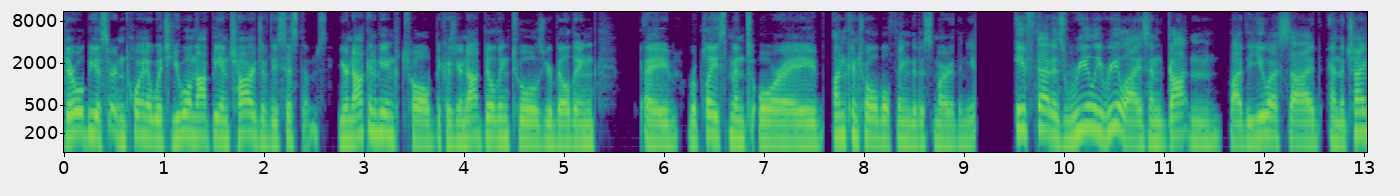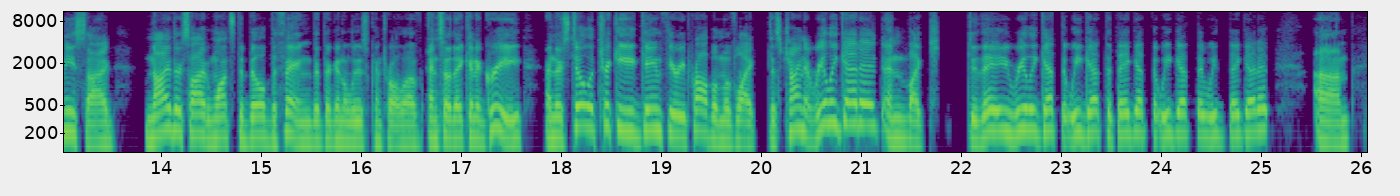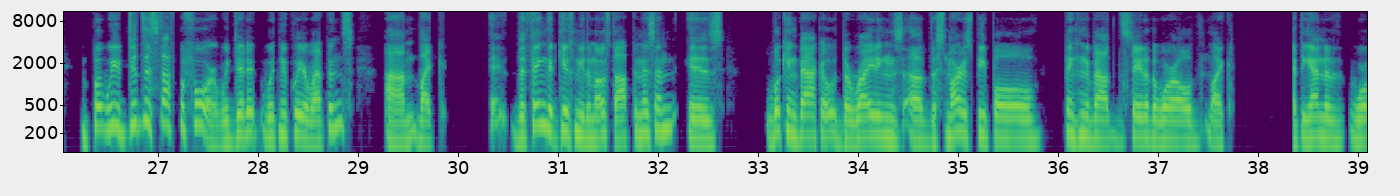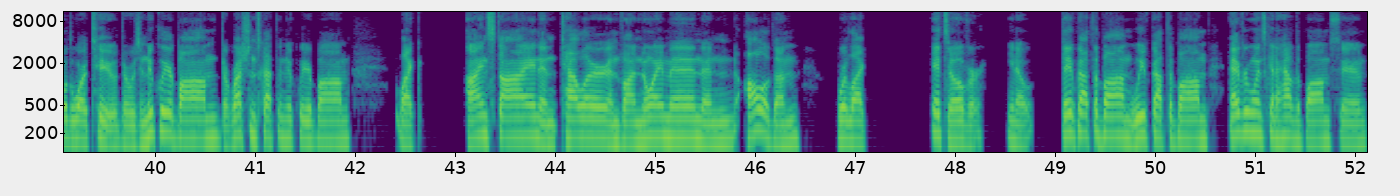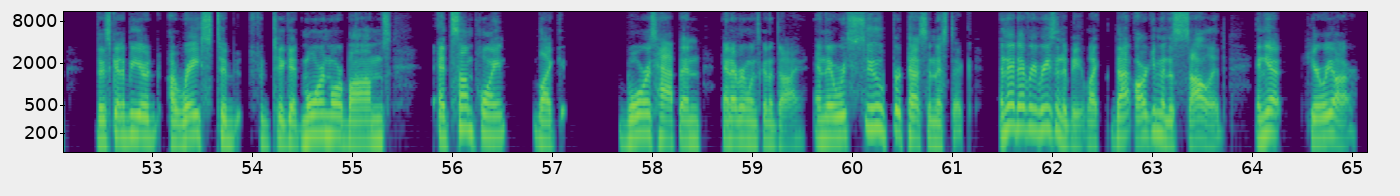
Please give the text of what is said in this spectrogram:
there will be a certain point at which you will not be in charge of these systems. You're not going to be in control because you're not building tools, you're building a replacement or a uncontrollable thing that is smarter than you. If that is really realized and gotten by the US side and the Chinese side, neither side wants to build the thing that they're going to lose control of. And so they can agree. And there's still a tricky game theory problem of like, does China really get it? And like, do they really get that we get that they get that we get that we they get it? Um, but we did this stuff before. We did it with nuclear weapons. Um, like eh, the thing that gives me the most optimism is looking back at the writings of the smartest people thinking about the state of the world. Like at the end of World War II, there was a nuclear bomb. The Russians got the nuclear bomb. Like Einstein and Teller and von Neumann and all of them were like, it's over. You know, they've got the bomb. We've got the bomb. Everyone's going to have the bomb soon. There's going to be a, a race to to get more and more bombs. At some point, like wars happen and everyone's going to die. And they were super pessimistic. And they had every reason to be. Like that argument is solid. And yet here we are.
